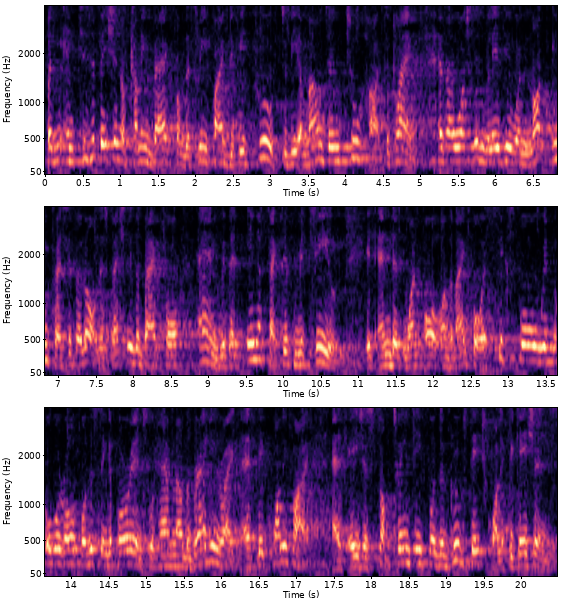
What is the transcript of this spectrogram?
But the anticipation of coming back from the 3-5 defeat proved to be a mountain too hard to climb. As I watched it, Malaysia were not impressive at all, especially the back four and with an ineffective midfield. It ended 1-all on the night for a 6-4 win overall for the Singaporeans who have now the bragging rights as they qualify as Asia's top 20 for the group stage qualifications.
